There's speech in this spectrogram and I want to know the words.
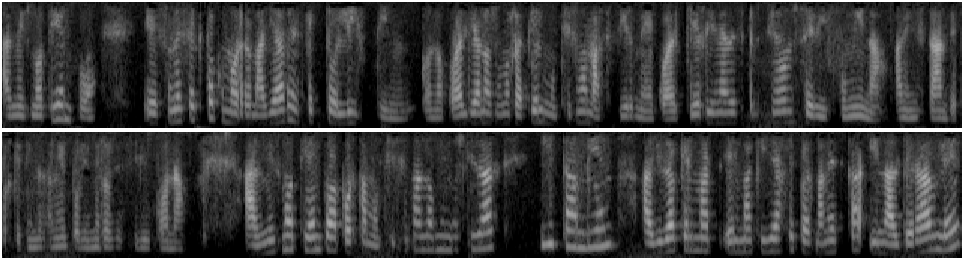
al mismo tiempo. Es un efecto como remallado, efecto lifting, con lo cual ya nos vemos la piel muchísimo más firme. Cualquier línea de expresión se difumina al instante porque tiene también polímeros de silicona. Al mismo tiempo aporta muchísima luminosidad y también ayuda a que el, maquillaje permanezca inalterable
